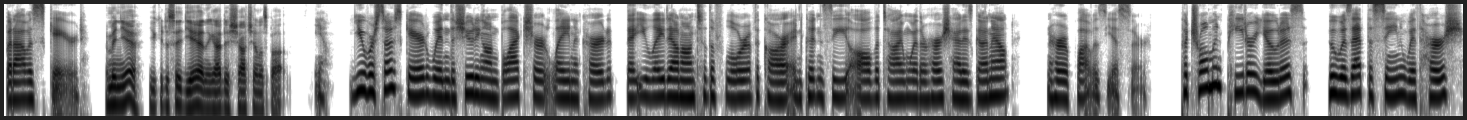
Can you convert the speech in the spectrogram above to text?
but I was scared. I mean, yeah, you could have said yeah, and the guy just shot you on the spot. Yeah. You were so scared when the shooting on Black Shirt Lane occurred that you lay down onto the floor of the car and couldn't see all the time whether Hirsch had his gun out? And her reply was, Yes, sir. Patrolman Peter Yodis, who was at the scene with Hirsch,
